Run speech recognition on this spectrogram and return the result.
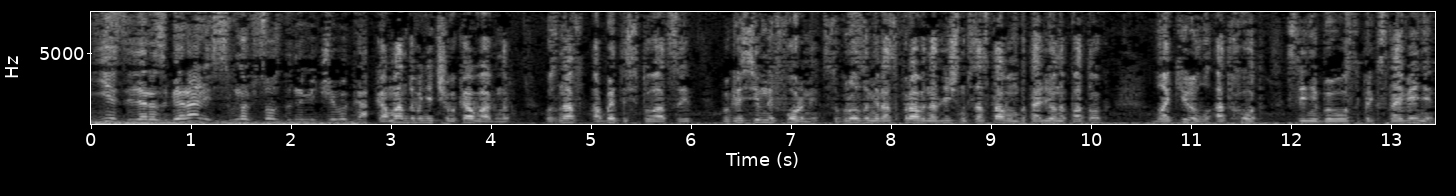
Ездили, разбирались с вновь созданными ЧВК. Командование ЧВК «Вагнер», узнав об этой ситуации, в агрессивной форме, с угрозами расправы над личным составом батальона «Поток», блокировал отход с линии боевого соприкосновения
